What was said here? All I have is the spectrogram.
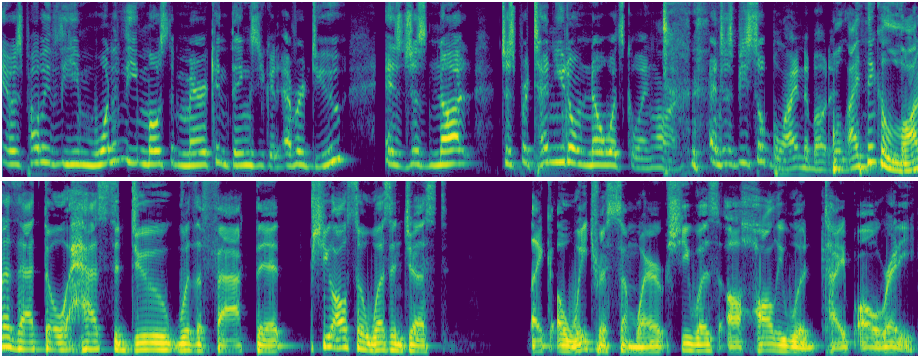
it was probably the one of the most American things you could ever do is just not just pretend you don't know what's going on and just be so blind about it. Well, I think a lot of that though has to do with the fact that she also wasn't just like a waitress somewhere. She was a Hollywood type already,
